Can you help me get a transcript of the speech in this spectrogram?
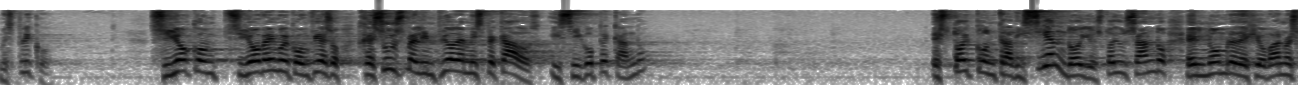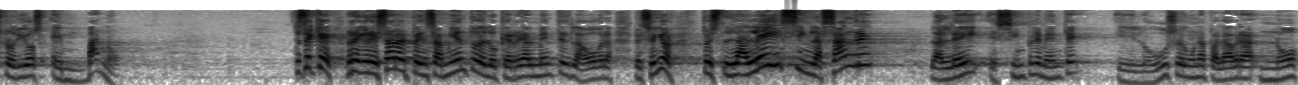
¿Me explico? Si yo, si yo vengo y confieso, Jesús me limpió de mis pecados y sigo pecando, estoy contradiciendo y estoy usando el nombre de Jehová nuestro Dios en vano. Entonces hay que regresar al pensamiento de lo que realmente es la obra del Señor. Entonces, la ley sin la sangre la ley es simplemente, y lo uso en una palabra no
